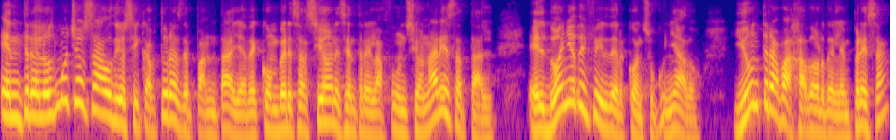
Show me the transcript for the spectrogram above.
Entre los muchos audios y capturas de pantalla de conversaciones entre la funcionaria estatal, el dueño de Fider con su cuñado y un trabajador de la empresa,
